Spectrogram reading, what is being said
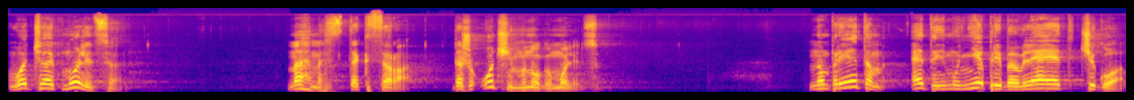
Вот человек молится, даже очень много молится. Но при этом это ему не прибавляет чего?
